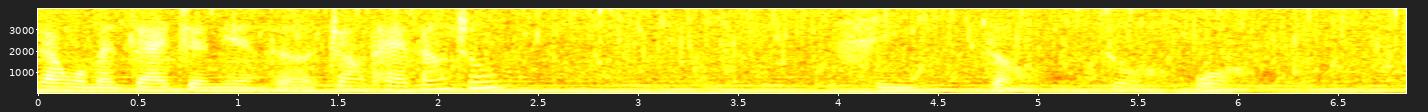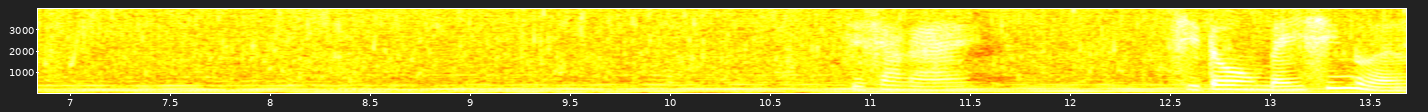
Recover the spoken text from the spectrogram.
让我们在正念的状态当中行走、坐、卧。接下来。启动眉心轮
